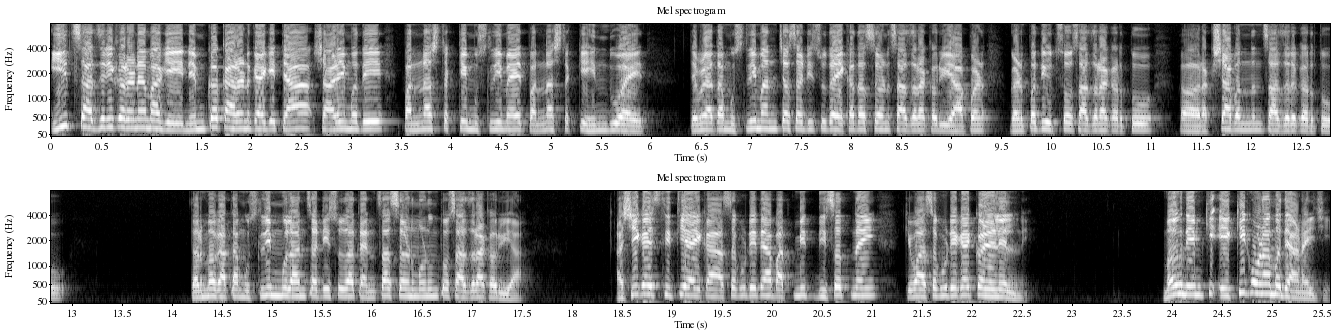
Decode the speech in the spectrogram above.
ईद साजरी करण्यामागे नेमकं कारण काय की त्या शाळेमध्ये पन्नास टक्के मुस्लिम आहेत पन्नास टक्के हिंदू आहेत. त्यामुळे आता मुस्लिमांच्यासाठी सुद्धा एखादा सण साजरा करूया. आपण गणपती उत्सव साजरा करतो रक्षाबंधन साजरं करतो. तर मग आता मुस्लिम मुलांसाठी सुद्धा त्यांचा सण म्हणून तो साजरा करूया. अशी काही स्थिती आहे का? असं कुठे त्या बातमीत दिसत नाही किंवा असं कुठे काही कळलेलं नाही. मग नेमकी एकी कोणामध्ये आणायची?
